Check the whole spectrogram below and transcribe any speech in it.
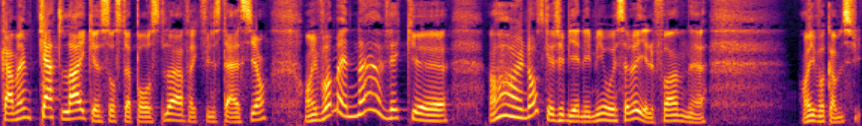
Quand même 4 likes sur ce post-là. hein, fait que félicitations. On y va maintenant avec, euh, ah, un autre que j'ai bien aimé. Ouais, celui-là, il est le fun. Euh, On y va comme suit.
